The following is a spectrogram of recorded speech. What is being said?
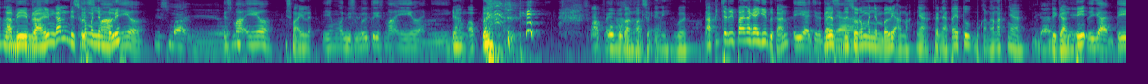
Nabi Ibrahim kan disuruh menyembeli Ismail. Ismail. Ismail. Ismail ya. Yang mau disembelih itu Ismail anjing. Ya maaf. maaf, gue bukan maksud ini. Gua tapi ceritanya kayak gitu kan? Iya Dia ceritanya. disuruh menyembeli anaknya. Ternyata itu bukan anaknya. Diganti. Diganti diganti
